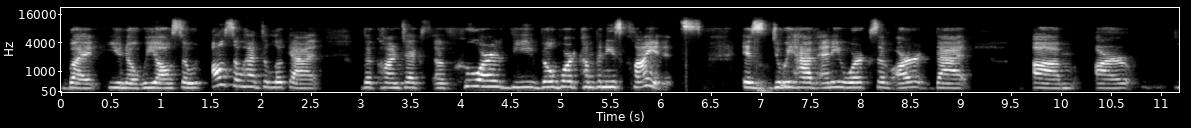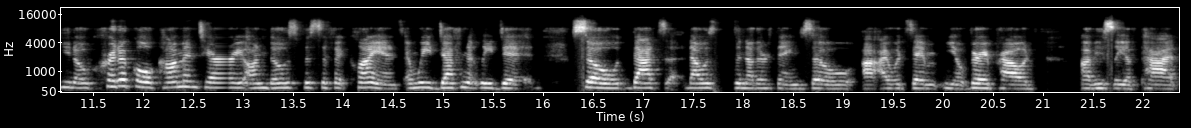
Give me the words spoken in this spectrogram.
but you know we also also had to look at the context of who are the billboard company's clients. Is do we have any works of art that um, are you know critical commentary on those specific clients and we definitely did. So that's that was another thing. So i would say i'm you know very proud obviously of pat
